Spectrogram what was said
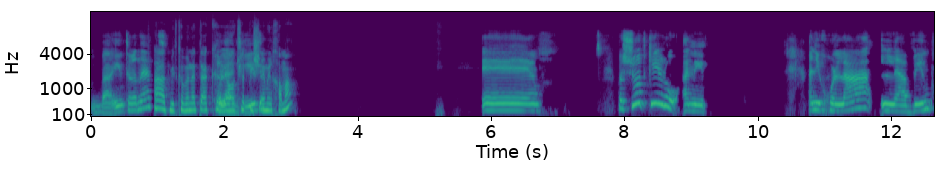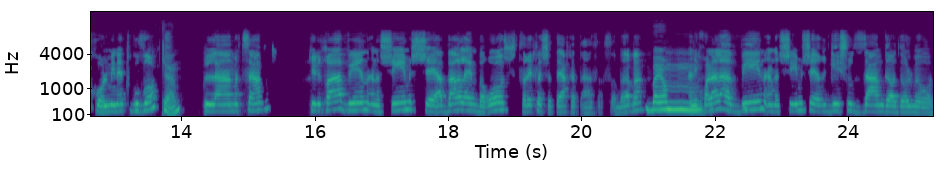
באינטרנט. אה, את מתכוונת הקריאות? לפשעי מלחמה? אה, פשוט כאילו, אני, אני יכולה להבין כל מיני תגובות כן. למצב. כי אני יכולה להבין אנשים שעבר להם בראש שצריך לשטח את עזה, סבבה? ביום... אני יכולה להבין אנשים שהרגישו זעם גדול מאוד,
